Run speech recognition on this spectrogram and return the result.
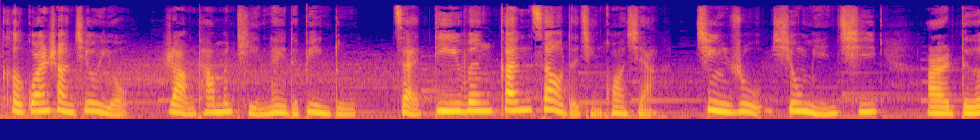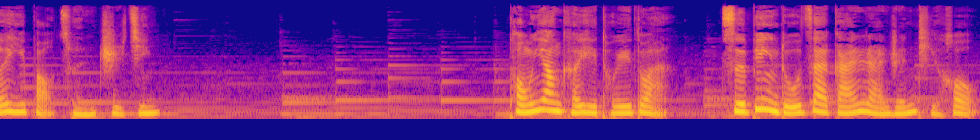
客观上就有让他们体内的病毒在低温干燥的情况下进入休眠期，而得以保存至今。同样可以推断，此病毒在感染人体后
